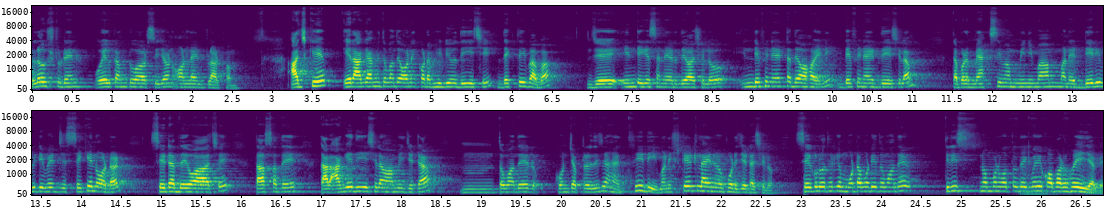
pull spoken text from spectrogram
Hello student, welcome to our season online platform. আজকে এর আগে আমি তোমাদের অনেক কটা ভিডিও দিয়েছি, দেখতেই পাবা যে ইন্ডিকেশনের দেওয়া ছিল ইনডেফিনাইটটা দেওয়া হয়নি ডেফিনাইট দিয়েছিলাম, তারপরে ম্যাক্সিমাম মিনিমাম মানে ডেরিভেটিভের যে সেকেন্ড অর্ডার সেটা দেওয়া আছে, তার সাথে তার আগে দিয়েছিলাম আমি যেটা তোমাদের কোন চ্যাপ্টারে দিয়েছে? হ্যাঁ থ্রি ডি মানে স্টেট লাইনের উপরে যেটা ছিল, সেগুলো থেকে মোটামুটি তোমাদের তিরিশ নম্বর মতো দেখবে যে কভার হয়ে যাবে।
